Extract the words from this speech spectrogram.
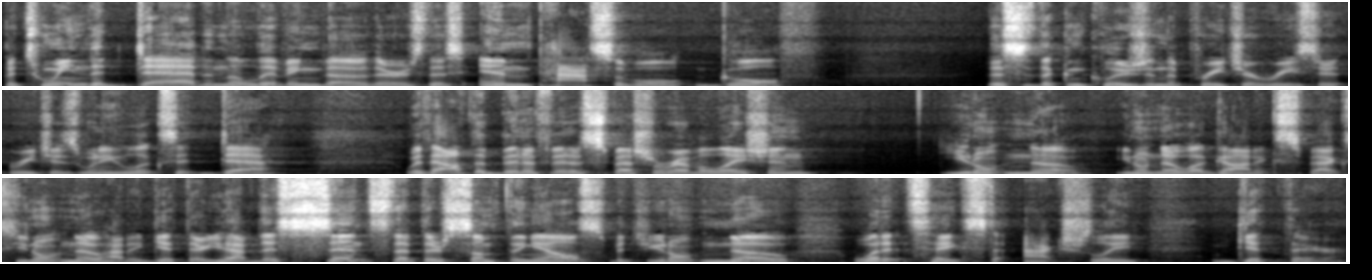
Between the dead and the living, though, there's this impassable gulf. This is the conclusion the preacher reaches when he looks at death. Without the benefit of special revelation, you don't know. You don't know what God expects. You don't know how to get there. You have this sense that there's something else, but you don't know what it takes to actually get there.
